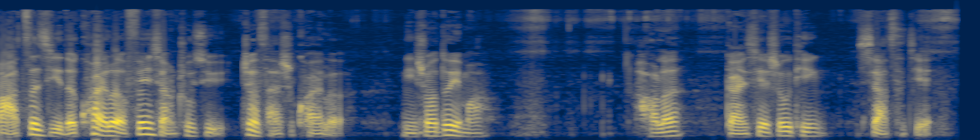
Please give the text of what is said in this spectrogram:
把自己的快乐分享出去，这才是快乐。你说对吗？好了，感谢收听，下次见。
